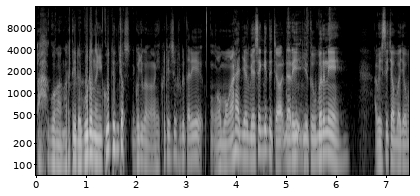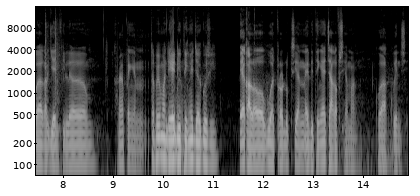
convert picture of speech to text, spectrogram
Ah, gua nggak ngerti dah. Gua udah nggak ngikutin, Cok. gue juga gak ngikutin sih gue tadi ngomong aja biasa gitu cowok dari youtuber nih habis itu coba-coba kerjain film karena pengen Tapi emang dia editingnya jago sih. ya kalau buat produksian editingnya cakep sih emang gue akuin sih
